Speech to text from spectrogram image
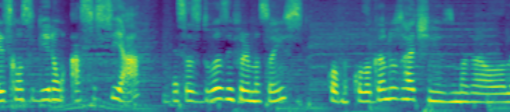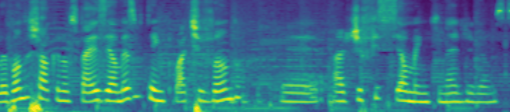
eles conseguiram associar essas duas informações, como colocando os ratinhos numa gaiola, levando choque nos pés e ao mesmo tempo ativando é, artificialmente, né, digamos,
